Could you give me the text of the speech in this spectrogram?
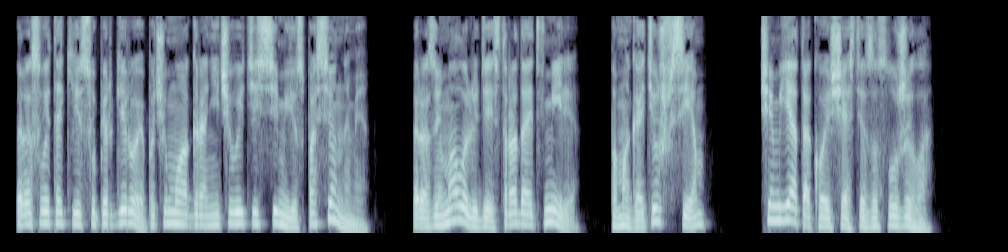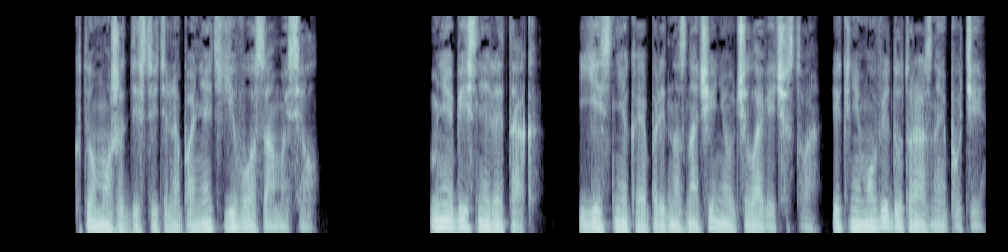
Раз вы такие супергерои, почему ограничиваетесь семью спасенными? Разве мало людей страдает в мире? Помогайте уж всем. Чем я такое счастье заслужила? Кто может действительно понять его замысел? Мне объяснили так. Есть некое предназначение у человечества, и к нему ведут разные пути.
